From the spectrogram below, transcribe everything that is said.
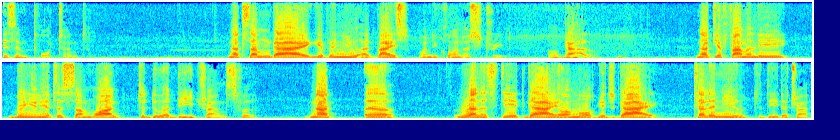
is important. Not some guy giving you advice on the corner street or gal. Not your family bringing you to someone to do a deed transfer. Not a real estate guy or mortgage guy telling you to deed a tra-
